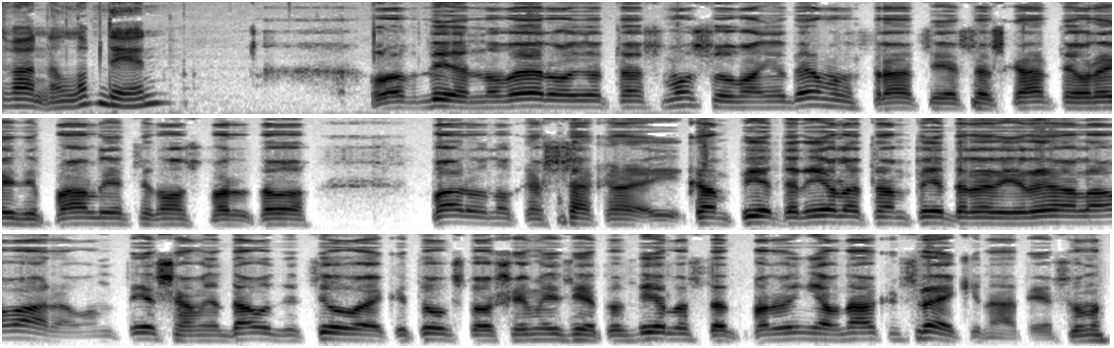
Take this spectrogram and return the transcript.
zvana. Labdien! Labdien, nu vērojot tās musulmaņu demonstrācijas, es kārtējo reizi pārliecinos par to parunu, kas saka, kam pieder iela, tam pieder arī reālā vara. Un tiešām, ja daudzi cilvēki tūkstošiem iziet uz ielas, tad par viņiem nākas rēķināties. Un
